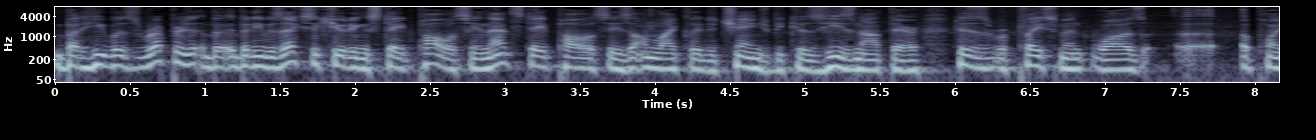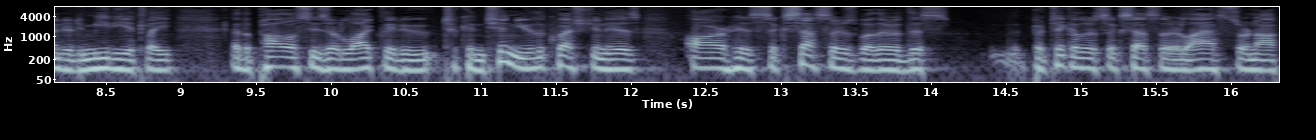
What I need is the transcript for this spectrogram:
But he was repre- but he was executing state policy, and that state policy is unlikely to change because he's not there. His replacement was uh, appointed immediately. Uh, the policies are likely to, to continue. The question is, are his successors, whether this particular successor lasts or not,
